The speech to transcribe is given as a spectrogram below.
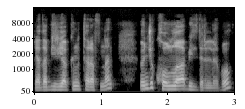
ya da bir yakını tarafından önce kolluğa bildirilir bu.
